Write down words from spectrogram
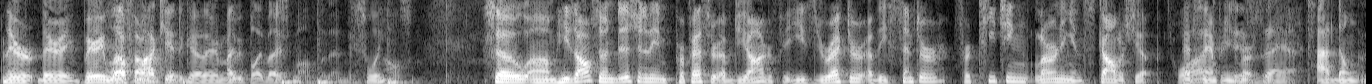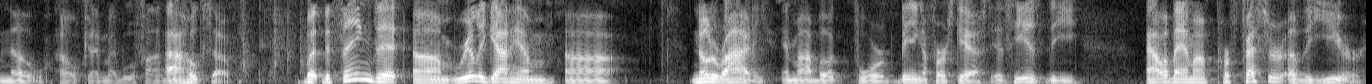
They're they're a very well Love for my kid to go there and maybe play baseball. But that'd be Sweet. awesome. So um, he's also, in addition to being professor of geography, he's director of the Center for Teaching, Learning, and Scholarship at What Samford is University. that? I don't know. Okay, maybe we'll find out. I out. hope so. But the thing that um, really got him uh, notoriety in my book for being a first guest is he is the Alabama Professor of the Year.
